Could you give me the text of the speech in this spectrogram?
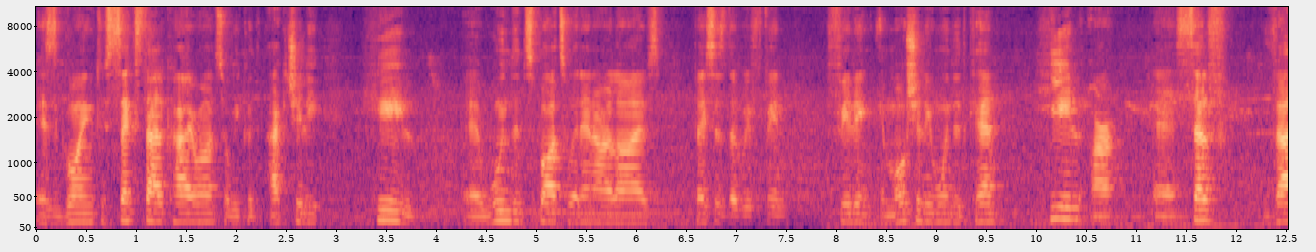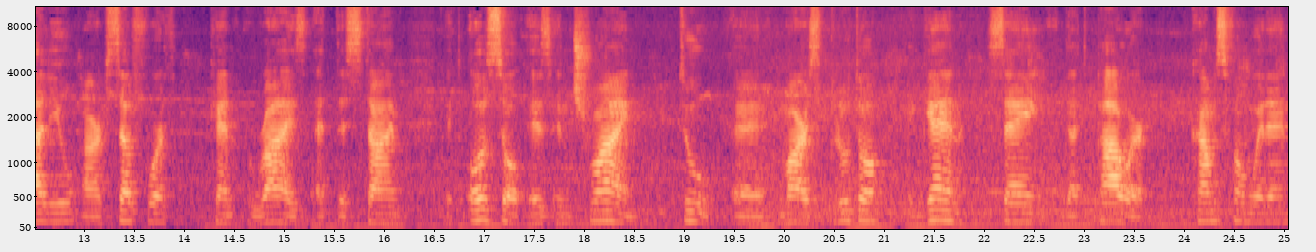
is going to sextile Chiron so we could actually heal uh, wounded spots within our lives, places that we've been feeling emotionally wounded, can heal our uh, self value, our self worth can rise at this time. It also is in trine to uh, Mars Pluto, again saying that power comes from within,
